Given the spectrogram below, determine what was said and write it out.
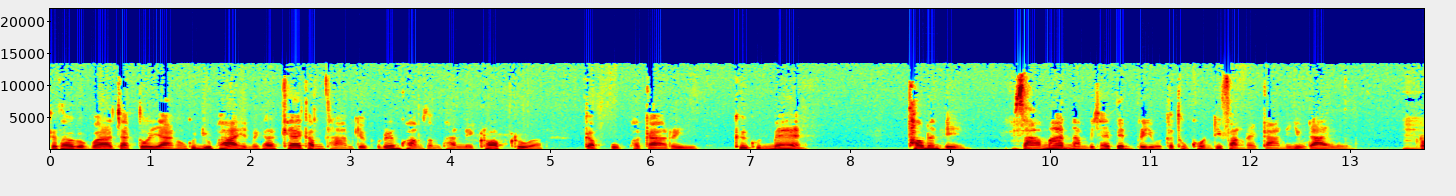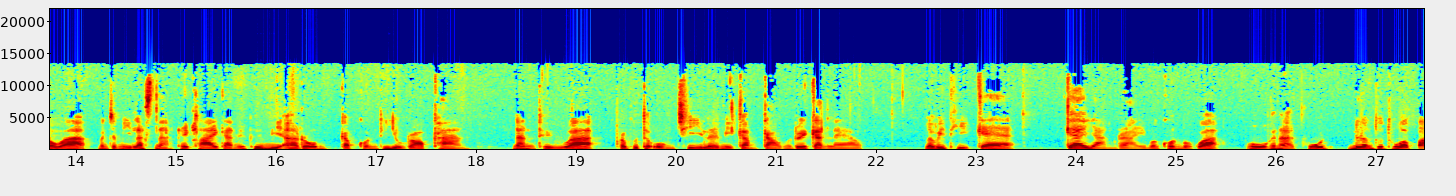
ก็เท่ากับว่าจากตัวอย่างของคุณยุพาเห็นไหมคะ แค่คำถามเกี่ยวกับเรื่องความสัมพันธ์ในครอบครัวกับบุพการี คือคุณแม่ เท่านั้นเอง สามารถนำไปใช้เป็นประโยชน์กับทุกคนที่ฟังรายการนี้อยู่ได้เลยอืม เพราะว่ามันจะมีลักษณะคล้ายๆ กันก็คือมีอารมณ์กับคนที่อยู่รอบข้าง นั่นถือว่าพระพุทธองค์ชี้เลยมีกรรมเก่ามาด้วยกันแล้ว แล้ววิธีแก้ แก้อย่างไร บางคนบอกว่าโอ้ขนาดพูดเรื่องทั่ว ๆ ไป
